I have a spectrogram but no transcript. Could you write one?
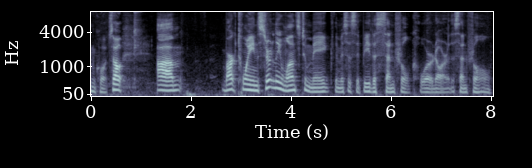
Unquote. So, um, Mark Twain certainly wants to make the Mississippi the central corridor, the central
